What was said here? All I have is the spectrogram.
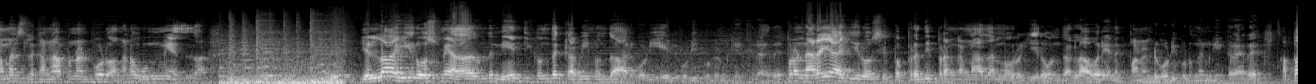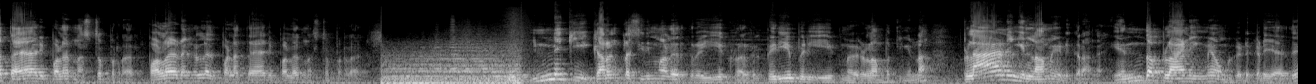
கமெண்ட்ஸில் கண்ணா பண்ணான்னு போடுவாங்கன்னா உண்மை அதுதான். எல்லா ஹீரோஸுமே அதாவது வந்து நேத்திக்கு வந்த கவின் வந்து ஆறு கோடி ஏழு கோடி கொடுன்னு கேட்குறாரு அப்புறம் நிறையா ஹீரோஸ் இப்போ பிரதீப் ரங்கநாதன் ஒரு ஹீரோ வந்தார்ல அவர் எனக்கு பன்னெண்டு கோடி கொடுங்கன்னு கேட்குறாரு அப்போ தயாரிப்பாளர் நஷ்டப்படுறாரு. பல இடங்களில் பல தயாரிப்பாளர் நஷ்டப்படுறாரு. இன்னைக்கு கரண்ட்டில் சினிமாவில் இருக்கிற இயக்குநர்கள் பெரிய பெரிய இயக்குனர்கள்லாம் பார்த்தீங்கன்னா பிளானிங் இல்லாமல் எடுக்கிறாங்க. எந்த பிளானிங்குமே அவங்கக்கிட்ட கிடையாது.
